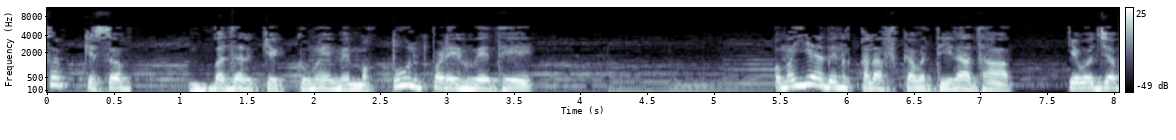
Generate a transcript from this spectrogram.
سب کے سب بدر کے کنویں میں مقتول پڑے ہوئے تھے۔ امیہ بن قلف کا وطیرہ تھا کہ وہ جب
